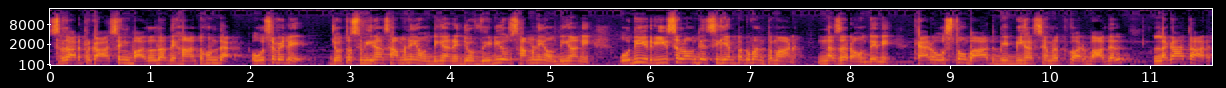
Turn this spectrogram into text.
ਸਰਦਾਰ ਪ੍ਰਕਾਸ਼ ਸਿੰਘ ਬਾਦਲ ਦਾ ਦੇਹਾਂਤ ਹੁੰਦਾ ਉਸ ਵੇਲੇ ਜੋ ਤਸਵੀਰਾਂ ਸਾਹਮਣੇ ਆਉਂਦੀਆਂ ਨੇ, ਜੋ ਵੀਡੀਓਜ਼ ਸਾਹਮਣੇ ਆਉਂਦੀਆਂ ਨੇ, ਉਹਦੀ ਰੀਸ ਲਾਉਂਦੇ ਸੀਐਮ ਭਗਵੰਤ ਮਾਨ, ਨਜ਼ਰ ਆਉਂਦੇ ਨੇ। ਖੈਰ, ਉਸ ਤੋਂ ਬਾਅਦ ਬੀਬੀ ਹਰਸਿਮਰਤ ਕੌਰ ਬਾਦਲ ਲਗਾਤਾਰ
